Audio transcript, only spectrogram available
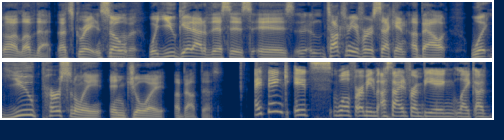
Oh, I love that. That's great. And so, what you get out of this is is uh, talk to me for a second about what you personally enjoy about this. I think it's well for I mean aside from being like a,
